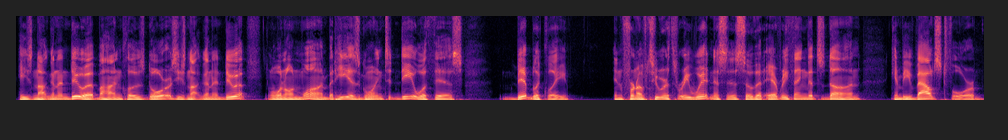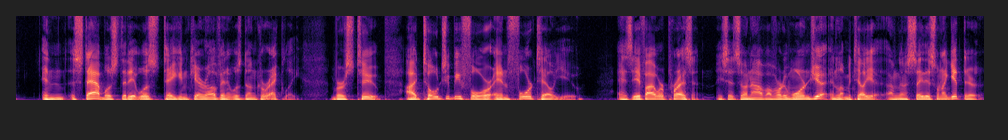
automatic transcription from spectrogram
He's not going to do it behind closed doors. He's not going to do it one on one, but he is going to deal with this biblically in front of two or three witnesses so that everything that's done can be vouched for and established that it was taken care of and it was done correctly. Verse 2 I told you before and foretell you as if I were present. He said, So now I've already warned you, and let me tell you, I'm going to say this when I get there.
